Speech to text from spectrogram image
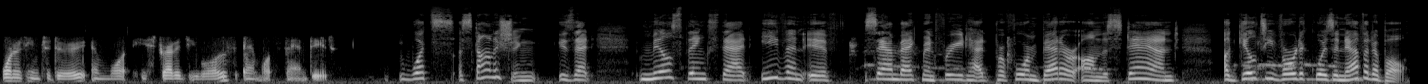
wanted him to do and what his strategy was and what Sam did. what's astonishing is that Mills thinks that even if Sam Bankman Fried had performed better on the stand, a guilty verdict was inevitable.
